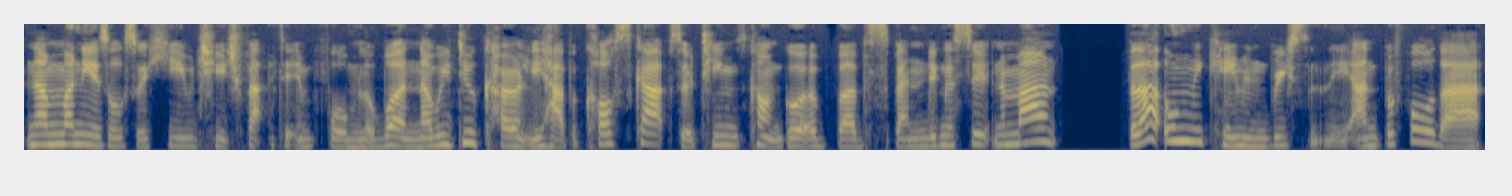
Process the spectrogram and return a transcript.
Now, money is also a huge, huge factor in Formula One. Now, we do currently have a cost cap, so teams can't go above spending a certain amount, but that only came in recently. And before that,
